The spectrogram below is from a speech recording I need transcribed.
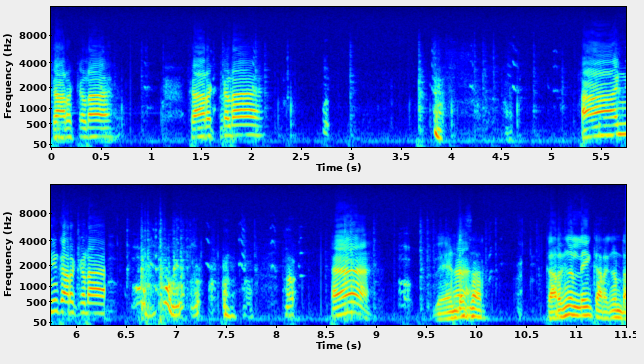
കറക്കടാ കറക്കട ആഞ്ഞ് കറക്കടാ ഏ? വേണ്ട സാർ. കറങ്ങണില്ലെങ്കിൽ കറങ്ങണ്ട.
